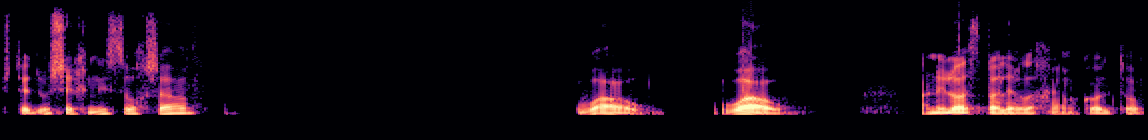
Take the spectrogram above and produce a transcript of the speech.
שתדעו שהכניסו עכשיו, וואו, וואו, אני לא אספלר לכם, הכל טוב.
